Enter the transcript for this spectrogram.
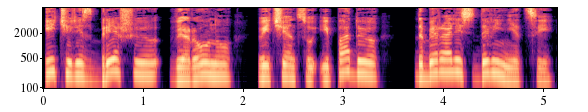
и через Брешию, Верону, Веченцу и Падую добирались до Венеции,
